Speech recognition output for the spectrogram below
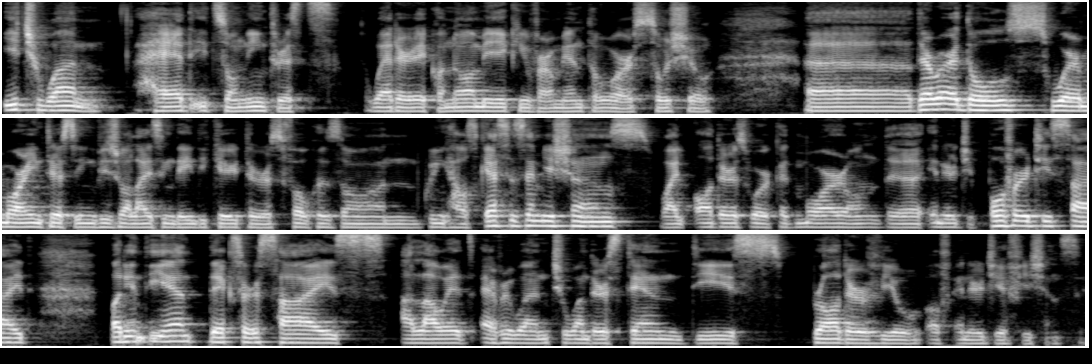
each one had its own interests, whether economic, environmental, or social. Uh, there were those who were more interested in visualizing the indicators focused on greenhouse gases emissions, while others worked more on the energy poverty side. But in the end, the exercise allowed everyone to understand this broader view of energy efficiency.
